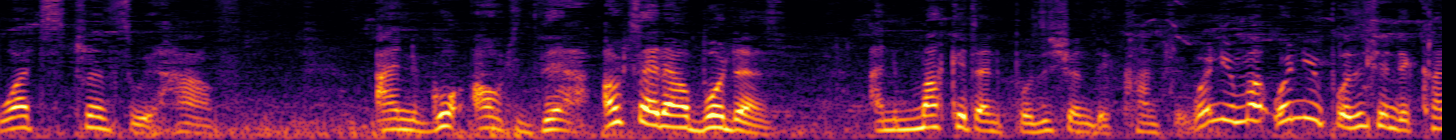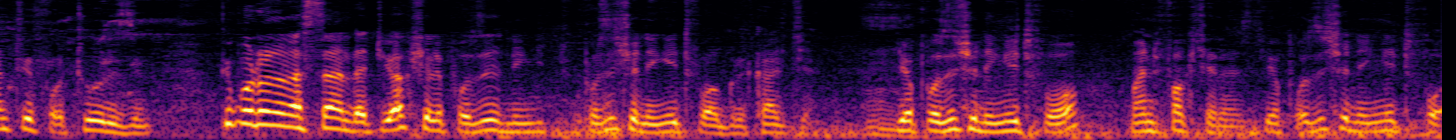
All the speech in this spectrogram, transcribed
what strengths we have and go out there, outside our borders, and market and position the country. When you, when you position the country for tourism, people don't understand that you're actually positioning it, positioning it for agriculture. Mm. You're positioning it for manufacturers. You're positioning it for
